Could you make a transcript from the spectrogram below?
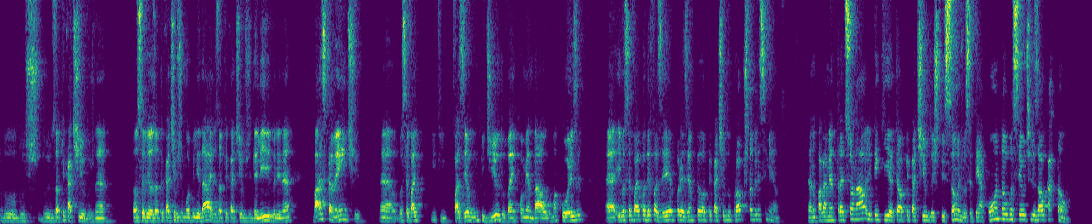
do, dos, dos, aplicativos. Né? Então, você vê os aplicativos de mobilidade, os aplicativos de delivery. Né? Basicamente, é, você vai enfim, fazer um pedido, vai encomendar alguma coisa, é, e você vai poder fazer, por exemplo, pelo aplicativo do próprio estabelecimento. Né? No pagamento tradicional, ele tem que ir até o aplicativo da instituição onde você tem a conta ou você utilizar o cartão.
